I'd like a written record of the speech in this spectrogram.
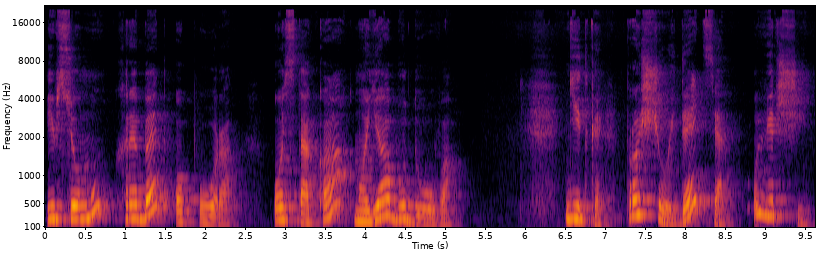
І всьому хребет опора. Ось така моя будова. Дітки, про що йдеться у вірші?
